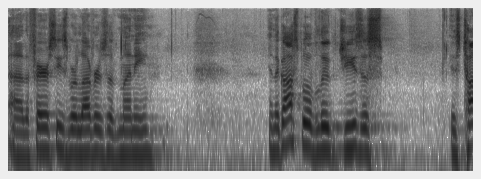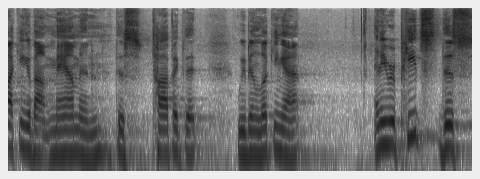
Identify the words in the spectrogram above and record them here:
uh, the Pharisees were lovers of money. In the Gospel of Luke, Jesus is talking about mammon, this topic that we've been looking at. And he repeats this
